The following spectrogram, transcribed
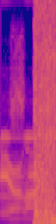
Airline.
